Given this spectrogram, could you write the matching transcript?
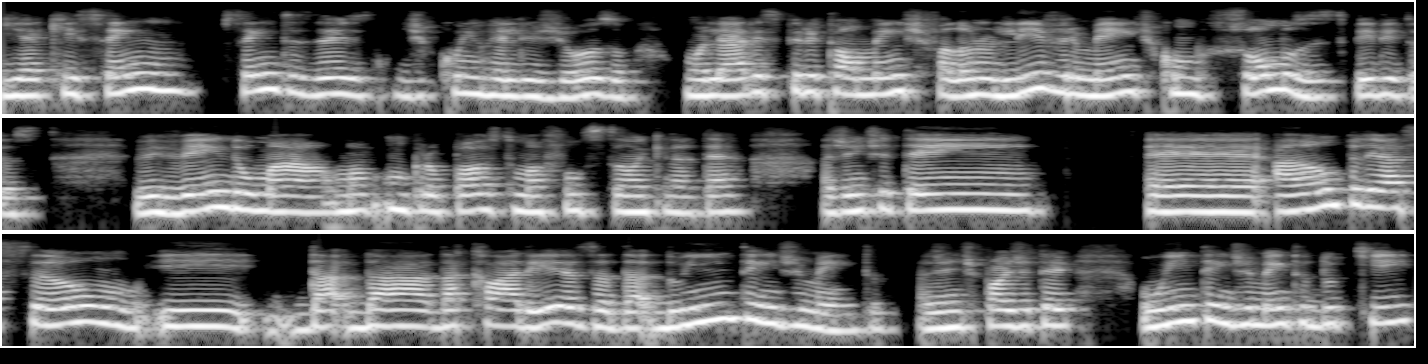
e aqui sem sem dizer de cunho religioso, um olhar espiritualmente falando livremente, como somos espíritos, vivendo uma, uma, um propósito, uma função aqui na Terra, a gente tem é, a ampliação e da, da, da clareza, da, do entendimento. A gente pode ter o entendimento do que,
